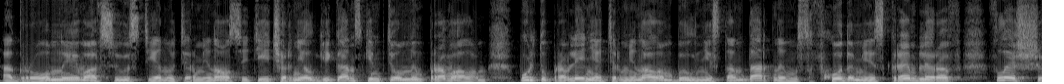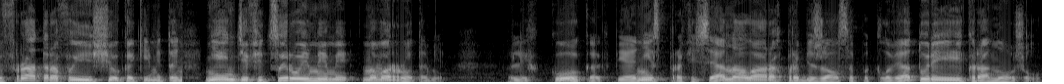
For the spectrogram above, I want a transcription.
Огромный во всю стену терминал сети чернел гигантским темным провалом. Пульт управления терминалом был нестандартным, с входами скрэмблеров, флеш-шифраторов и еще какими-то неидентифицируемыми наворотами. Легко, как пианист-профессионал, Арах пробежался по клавиатуре и экран ожил.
